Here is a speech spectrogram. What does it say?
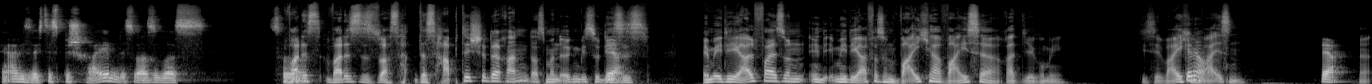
ja, wie soll ich das beschreiben? Das war sowas. So war das, war das, das, das Haptische daran, dass man irgendwie so dieses. Ja im Idealfall so ein, im Idealfall so ein weicher, weißer Radiergummi. Diese weichen genau. Weißen. Ja. ja.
